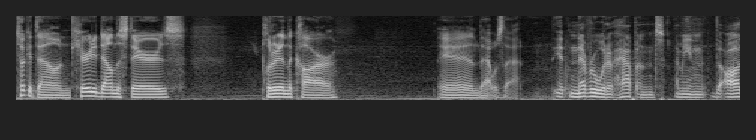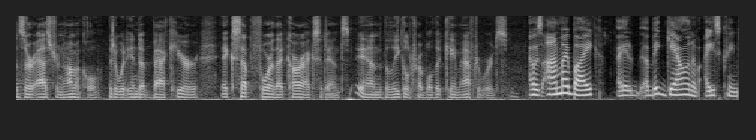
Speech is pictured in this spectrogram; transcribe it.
took it down, carried it down the stairs, put it in the car, and that was that. It never would have happened. I mean, the odds are astronomical that it would end up back here, except for that car accident and the legal trouble that came afterwards. I was on my bike. I had a big gallon of ice cream,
